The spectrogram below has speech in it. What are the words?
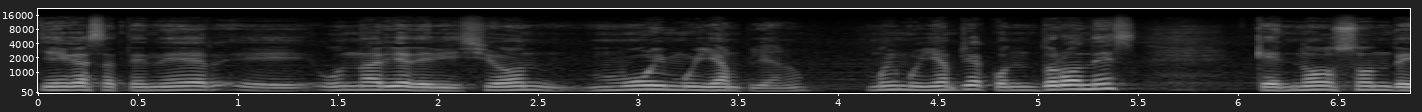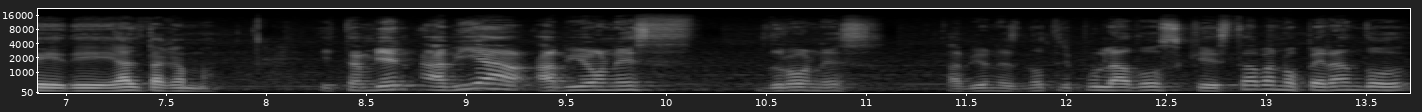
llegas a tener eh, un área de visión muy, muy amplia, ¿no? Muy, muy amplia, con drones que no son de, de alta gama. Y también había aviones, drones, aviones no tripulados que estaban operando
